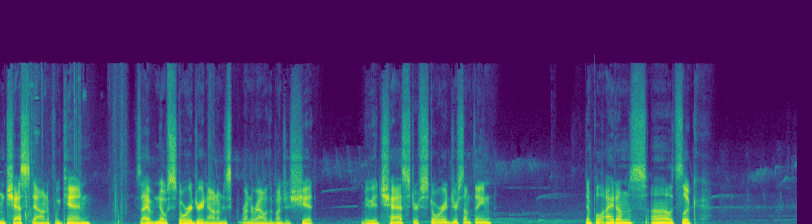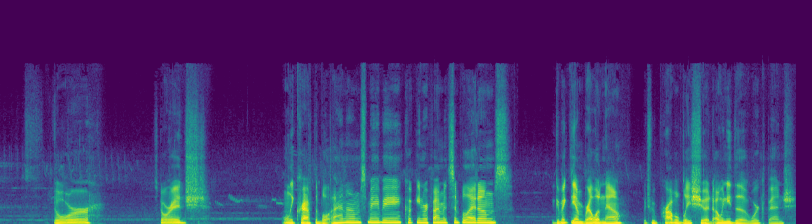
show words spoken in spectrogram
some chests down if we can. Because I have no storage right now and I'm just running around with a bunch of shit. Maybe a chest or storage or something. Simple items. Uh, let's look. Store. Storage. Only craftable items, maybe. Cooking refinement, simple items. We can make the umbrella now, which we probably should. Oh, we need the workbench.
